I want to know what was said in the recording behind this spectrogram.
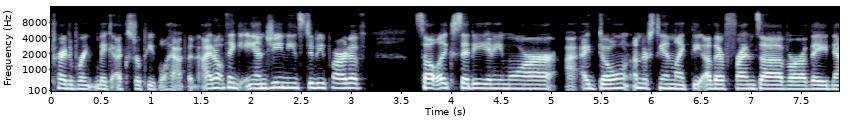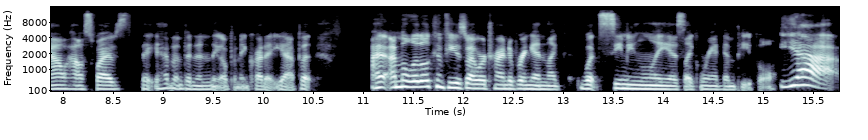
try to bring make extra people happen. I don't think Angie needs to be part of Salt Lake City anymore. I, I don't understand like the other friends of, or are they now housewives? They haven't been in the opening credit yet, but I, I'm a little confused why we're trying to bring in like what seemingly is like random people. Yeah.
